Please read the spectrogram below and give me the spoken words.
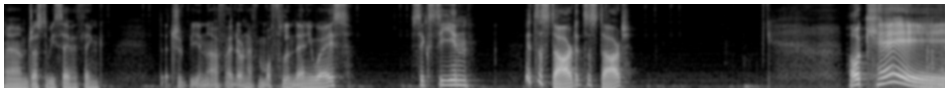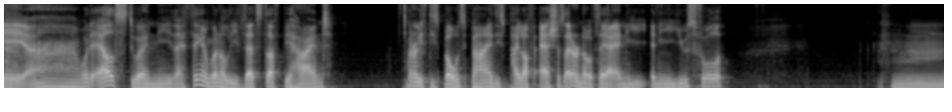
Um, just to be safe, I think that should be enough. I don't have more flint anyways. 16. It's a start. It's a start. Okay. Uh, what else do I need? I think I'm gonna leave that stuff behind. I'm gonna leave these bones behind, these pile of ashes. I don't know if they are any any useful. Hmm.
